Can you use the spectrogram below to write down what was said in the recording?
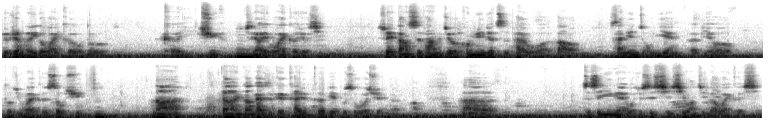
有任何一个外科我都可以去，嗯只要有外科就行。所以当时他们就空军就指派我到三军总医院耳鼻喉头颈外科受训。嗯那当然刚开始跟开科别不是我选的啊，那只是因为，我就是希希望进到外科系。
